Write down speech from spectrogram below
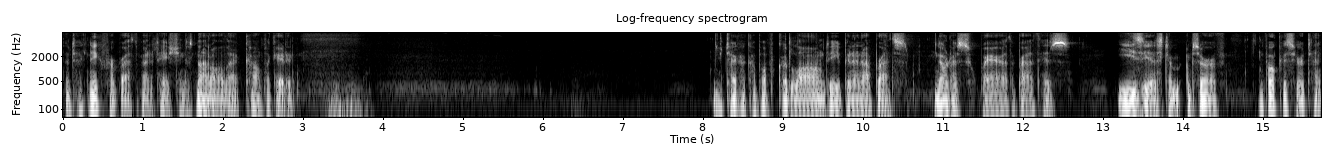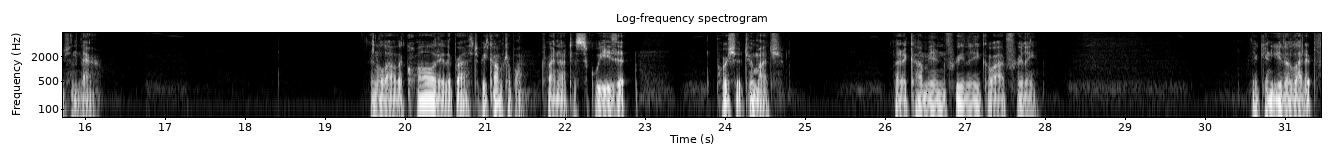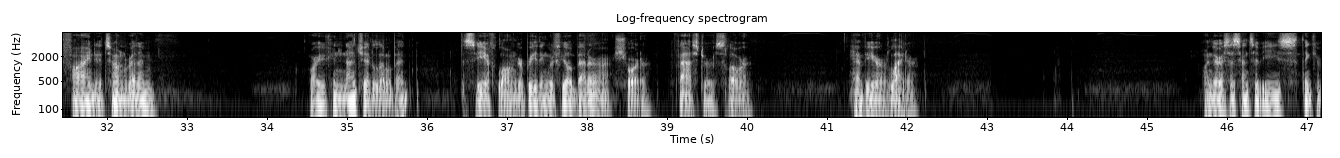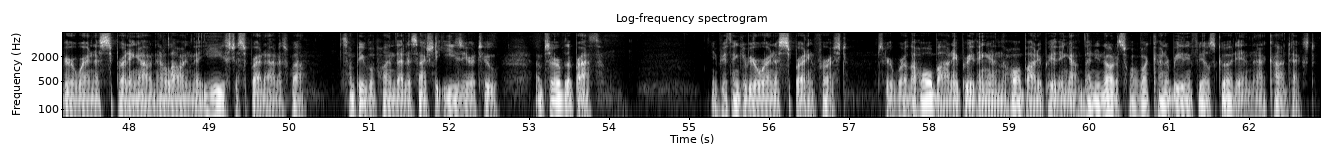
The technique for breath meditation is not all that complicated. You take a couple of good long, deep in and out breaths. Notice where the breath is easiest to observe, and focus your attention there. And allow the quality of the breath to be comfortable. Try not to squeeze it, push it too much. Let it come in freely, go out freely. You can either let it find its own rhythm, or you can nudge it a little bit to see if longer breathing would feel better, or shorter, faster, slower, heavier, lighter. When there is a sense of ease, think of your awareness spreading out and allowing the ease to spread out as well. Some people find that it's actually easier to observe the breath if you think of your awareness spreading first. So you're aware of the whole body breathing in, the whole body breathing out. Then you notice, well, what kind of breathing feels good in that context?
